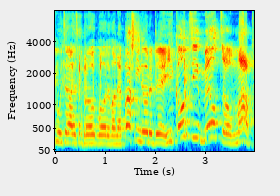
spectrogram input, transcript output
moet eruit gebroken worden, want hij past niet door de deur. Hier komt hij, Milton Map.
